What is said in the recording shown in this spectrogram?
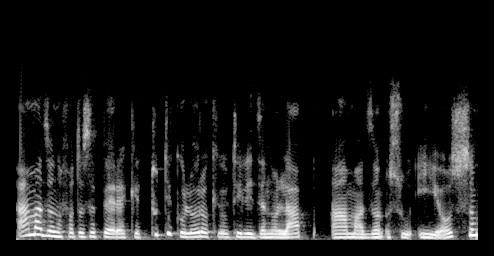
Amazon ha fatto sapere che tutti coloro che utilizzano l'app Amazon su iOS,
